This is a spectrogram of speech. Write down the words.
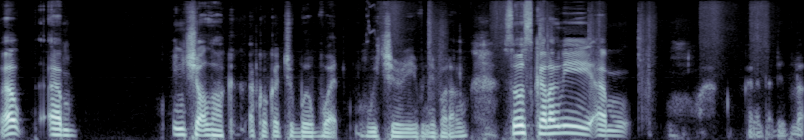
Well um, InsyaAllah aku akan cuba buat Witchery punya barang. So sekarang ni um, Kan tak ada pula.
